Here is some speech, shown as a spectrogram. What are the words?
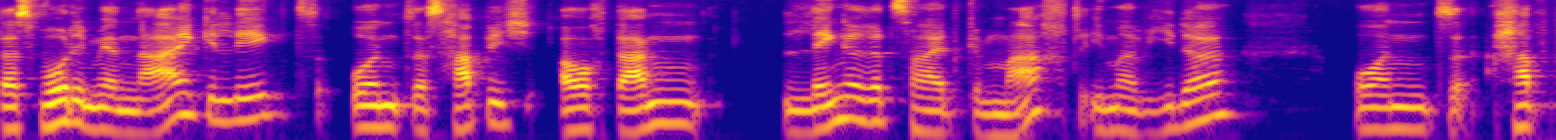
das wurde mir nahegelegt und das habe ich auch dann längere Zeit gemacht, immer wieder und habe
